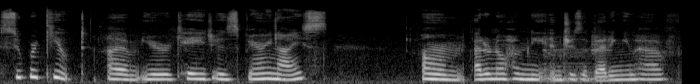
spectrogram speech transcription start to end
Super cute. Um, your cage is very nice. Um, I don't know how many inches of bedding you have,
